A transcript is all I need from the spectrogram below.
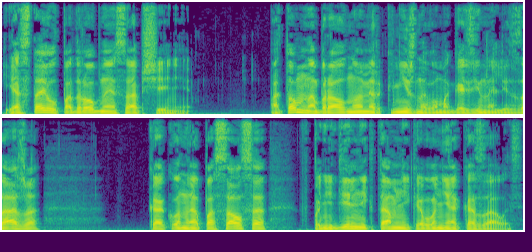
и оставил подробное сообщение. Потом набрал номер книжного магазина «Лизажа», как он и опасался, в понедельник там никого не оказалось.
